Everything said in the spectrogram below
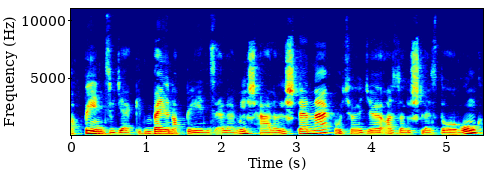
A pénzügyek, bejön a pénzelem is, hála Istennek, úgyhogy azzal is lesz dolgunk.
